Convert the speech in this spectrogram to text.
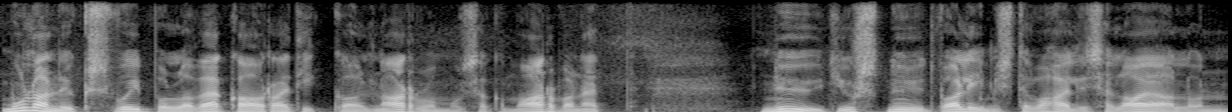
mul on üks võib-olla väga radikaalne arvamus, aga ma arvan, et nüüd, just nüüd valimistevahelisel ajal on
